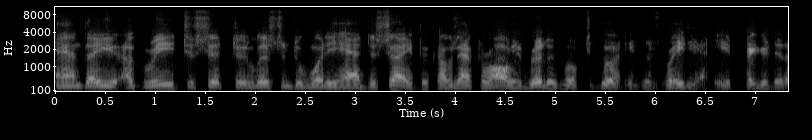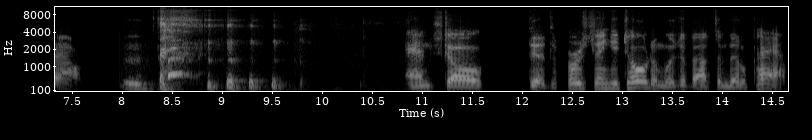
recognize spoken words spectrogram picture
and they agreed to sit to listen to what he had to say because after all he really looked good. He was radiant. He had figured it out. Mm. and so the, the first thing he told him was about the middle path.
